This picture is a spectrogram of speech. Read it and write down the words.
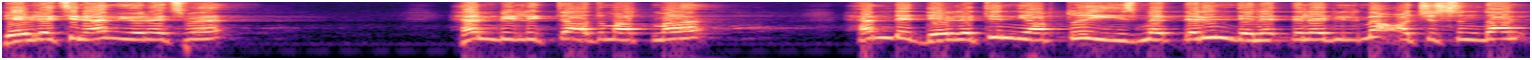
devletin hem yönetme hem birlikte adım atma hem de devletin yaptığı hizmetlerin denetlenebilme açısından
